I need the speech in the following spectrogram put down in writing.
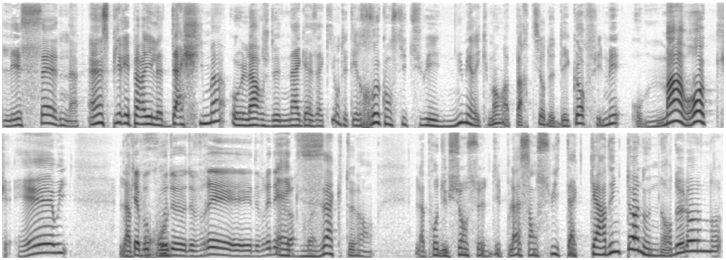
Les scènes inspirées par l'île d'Ashima au large de Nagasaki ont été reconstituées numériquement à partir de décors filmés au Maroc. Eh oui. Donc il y a beaucoup de, de vrais, de vrais décors. quoi. Exactement. La production se déplace ensuite à Cardington, au nord de Londres,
